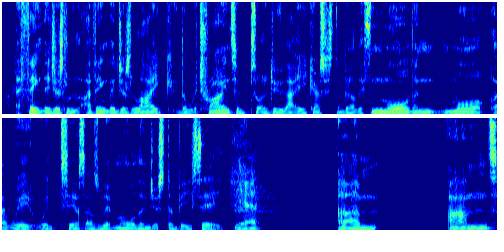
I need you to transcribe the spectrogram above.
i think they just i think they just like that we're trying to sort of do that ecosystem build it's more than more like we would see ourselves a bit more than just a vc yeah. Um, and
